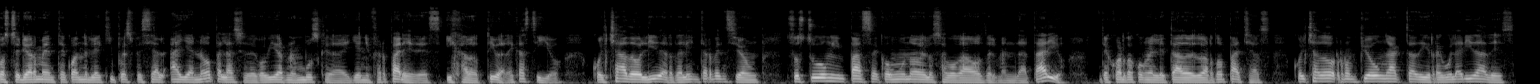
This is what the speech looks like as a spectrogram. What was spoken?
Posteriormente, cuando el equipo especial allanó Palacio de Gobierno en búsqueda de Jennifer Paredes, hija adoptiva de Castillo, Colchado, líder de la intervención, sostuvo un impasse con uno de los abogados del mandatario. De acuerdo con el letado Eduardo Pachas, Colchado rompió un acta de irregularidades,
